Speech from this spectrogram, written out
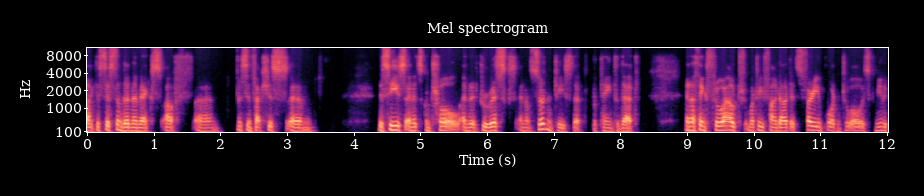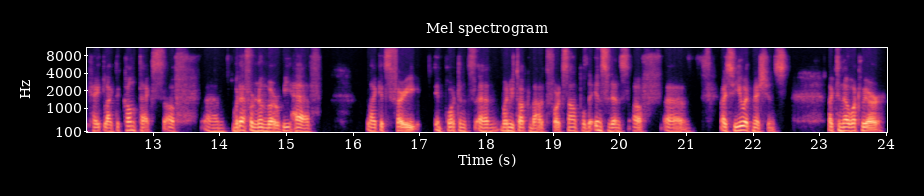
like the system dynamics of um, this infectious um, disease and its control, and the risks and uncertainties that pertain to that And I think throughout what we found out, it's very important to always communicate like the context of um, whatever number we have. Like it's very important um, when we talk about, for example, the incidence of uh, ICU admissions, like to know what we are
